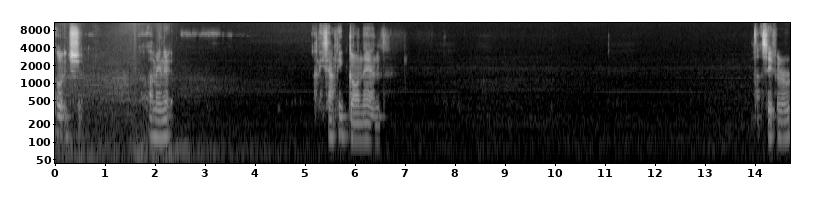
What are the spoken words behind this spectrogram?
Which, I mean, it, and he's actually gone in. Let's see if we're,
